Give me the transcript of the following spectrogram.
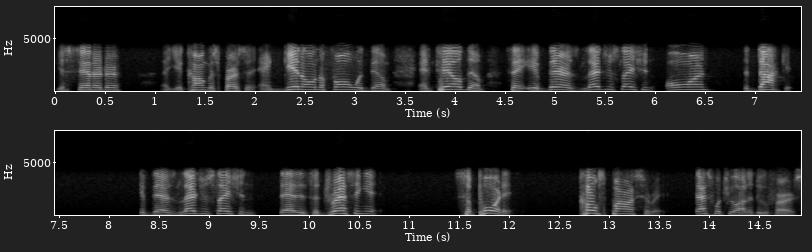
your senator, Uh, your congressperson, and get on the phone with them and tell them, say, if there's legislation on the docket, if there's legislation that is addressing it, support it, co-sponsor it. That's what you ought to do first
